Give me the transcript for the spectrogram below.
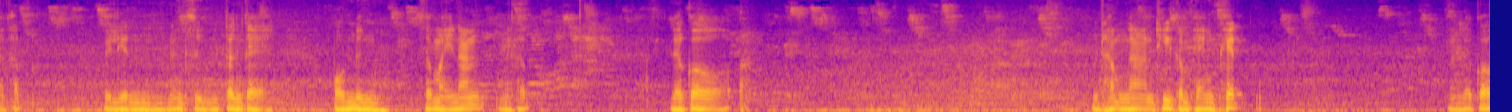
นะครับ ไปเรียนหนังสือตั้งแต่ปหนึ่งสมัยนั้นนะครับ แล้วก็ไป ทำงานที่กำแพงเพชร แล้วก็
